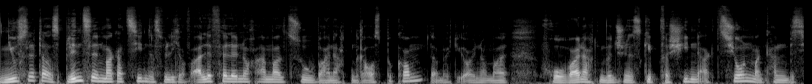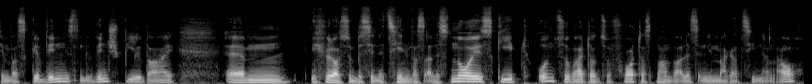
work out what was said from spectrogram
Newsletter, das Blinzeln-Magazin, das will ich auf alle Fälle noch einmal zu Weihnachten rausbekommen. Da möchte ich euch nochmal frohe Weihnachten wünschen. Es gibt verschiedene Aktionen, man kann ein bisschen was gewinnen, ist ein Gewinnspiel bei. Ähm, ich will euch so ein bisschen erzählen, was alles Neues gibt und so weiter und so fort. Das machen wir alles in dem Magazin dann auch.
